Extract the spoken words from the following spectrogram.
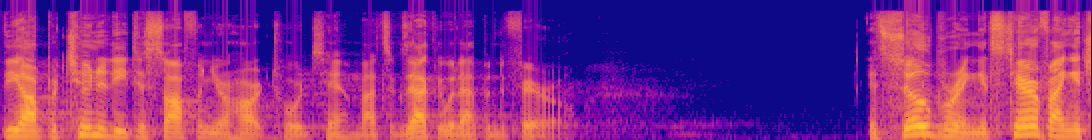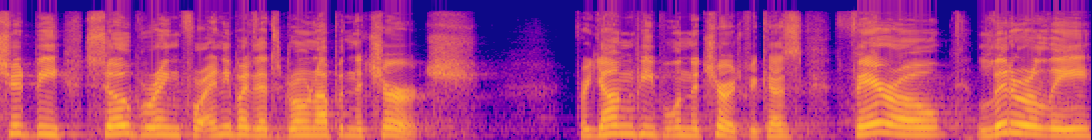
the opportunity to soften your heart towards Him. That's exactly what happened to Pharaoh. It's sobering, it's terrifying. It should be sobering for anybody that's grown up in the church for young people in the church because Pharaoh literally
